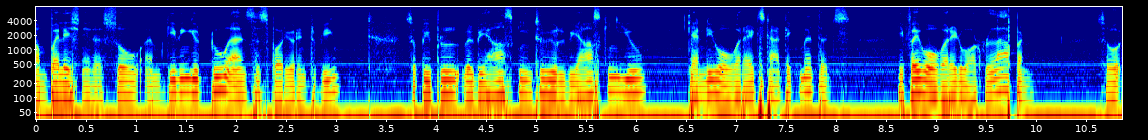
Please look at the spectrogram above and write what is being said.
compilation error. So I'm giving you two answers for your interview. So people will be asking interview will be asking you can you override static methods? If I override what will happen? So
